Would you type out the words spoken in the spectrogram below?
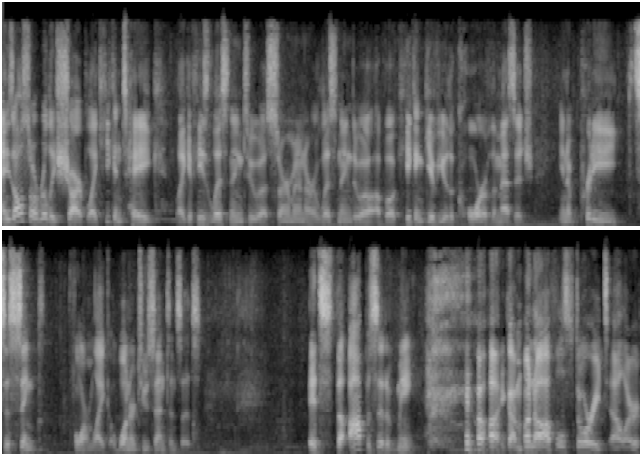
and he's also really sharp. Like he can take, like if he's listening to a sermon or listening to a, a book, he can give you the core of the message in a pretty succinct form, like one or two sentences. It's the opposite of me. like I'm an awful storyteller,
